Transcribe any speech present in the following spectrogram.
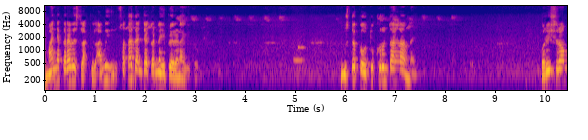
मान्य करावेच लागतील. आम्ही स्वतः त्यांच्याकडनं ही प्रेरणा घेतो. नुसतं कौतुक करून चालणार नाही. परिश्रम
